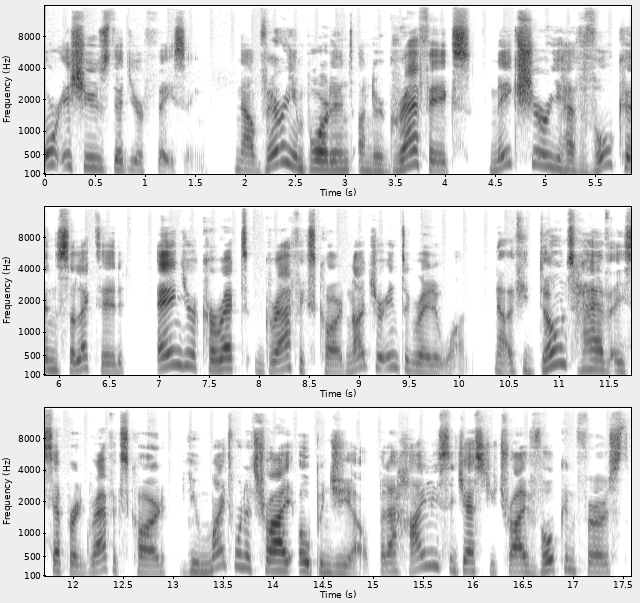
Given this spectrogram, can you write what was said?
or issues that you're facing. Now very important under graphics, make sure you have Vulkan selected and your correct graphics card, not your integrated one. Now, if you don't have a separate graphics card, you might want to try OpenGL, but I highly suggest you try Vulkan first,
